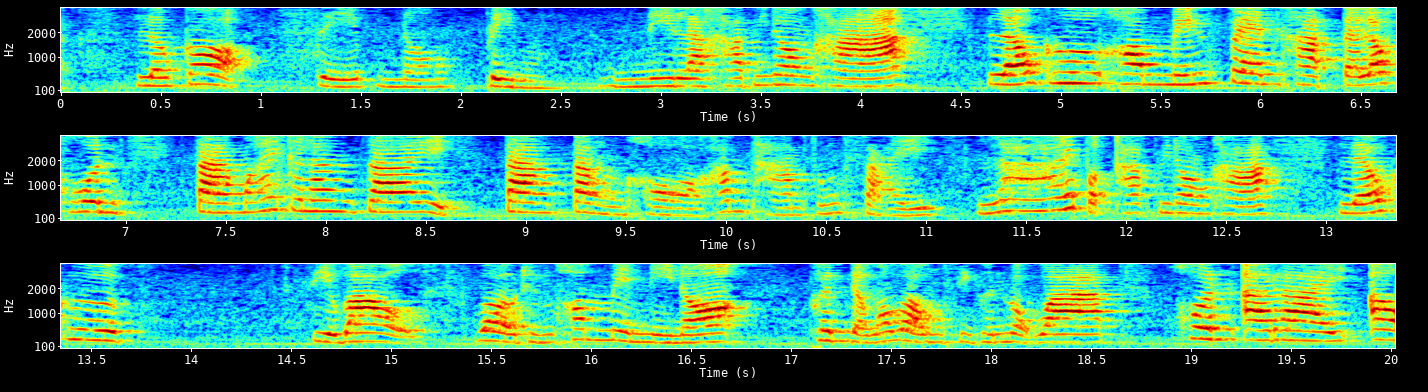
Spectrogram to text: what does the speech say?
ก แล้วก็เซฟน้องปริมนี่แหละค่ะพี่น้องคะแล้วคือคอมเมนต์แฟนคลับ แต่ละคนต่างมาให้กำลังใจ ต่างตั้งขอคำถามสงสัยหลายปักคักพี่น้องคะ แล้วคือสีเว้าเว้าถึงคอมเมนต์นี้เนาะ พิ่นแต่ว่าวาของสีเพิ่นบอกว่า คนอะไรเอา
